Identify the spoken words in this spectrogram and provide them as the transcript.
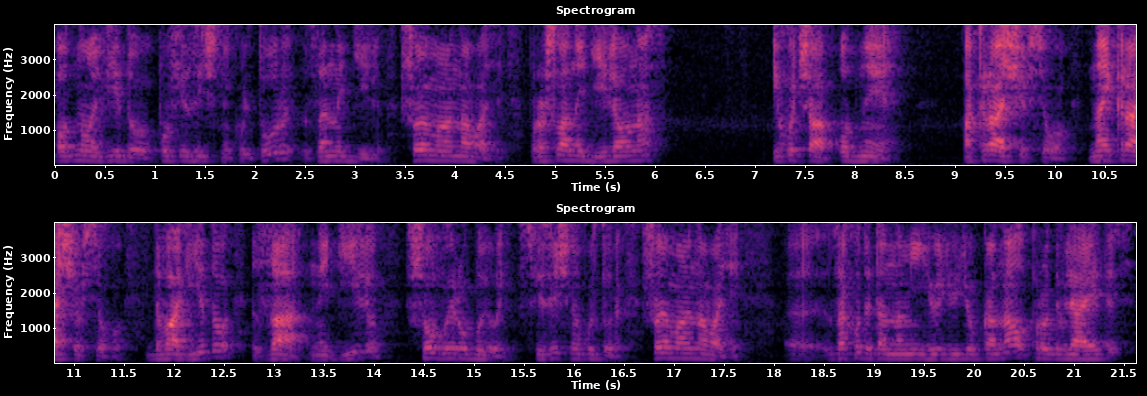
одно відео по фізичній культурі за неділю. Що я маю на увазі? Пройшла неділя у нас, і хоча б одне, а краще всього, найкраще всього, два відео за неділю, що ви робили з фізичної культури. Що я маю на увазі? Е, Заходите на мій YouTube канал, продивляєтесь,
